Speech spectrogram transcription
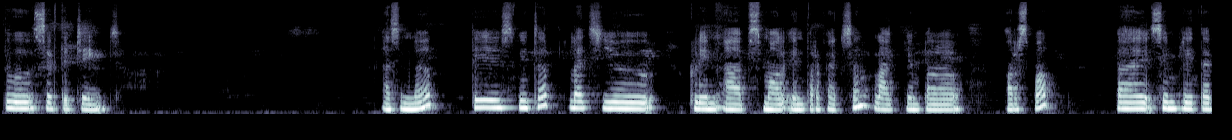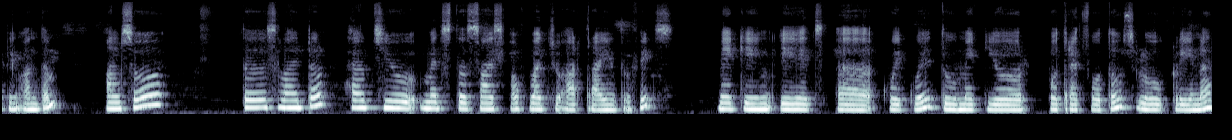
to save the change. As a note, this feature lets you clean up small imperfection like pimple or spot by simply tapping on them. Also, the slider helps you match the size of what you are trying to fix, making it a quick way to make your portrait photos look cleaner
